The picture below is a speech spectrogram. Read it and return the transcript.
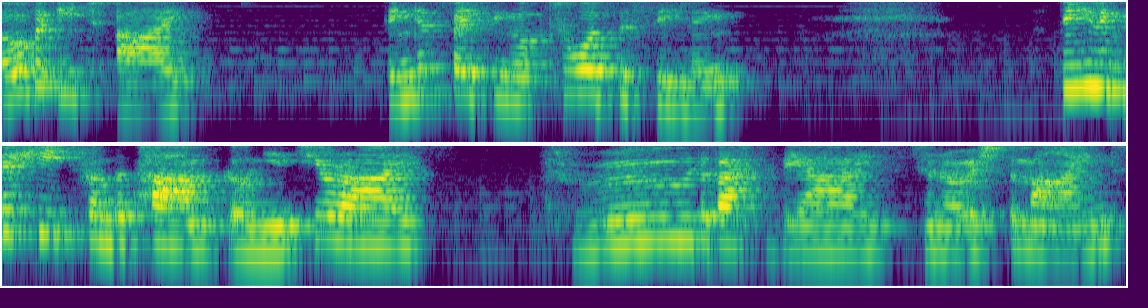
over each eye, fingers facing up towards the ceiling, feeling the heat from the palms going into your eyes, through the back of the eyes to nourish the mind.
